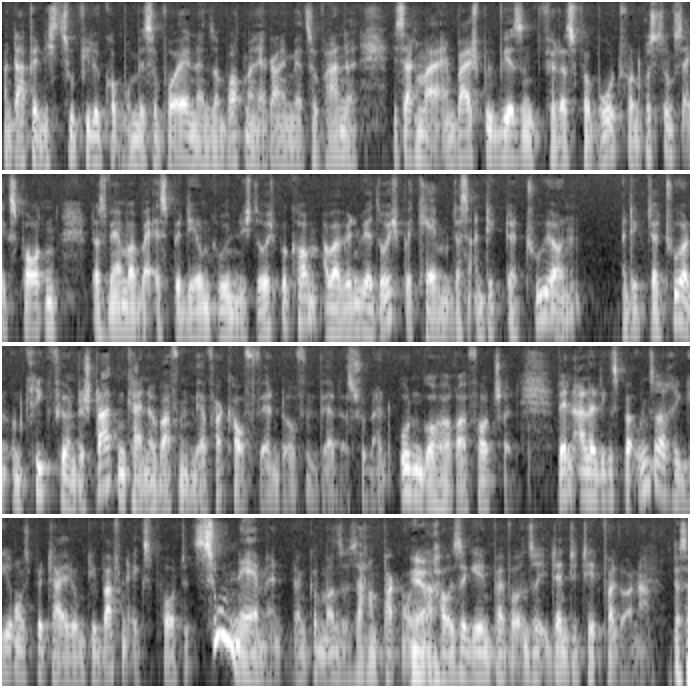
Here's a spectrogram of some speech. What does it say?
man darf ja nicht zu viele Kompromisse vorher nennen, sonst braucht man ja gar nicht mehr zu verhandeln. Ich sage mal ein Beispiel, wir sind für das Verbot von Rüstungsexporten, das werden wir bei SPD und Grünen nicht durchbekommen, aber wenn wir durchbekämen, dass an Diktaturen Diktaturen und kriegführende Staaten keine Waffen mehr verkauft werden dürfen, wäre das schon ein ungeheurer Fortschritt. Wenn allerdings bei unserer Regierungsbeteiligung die Waffenexporte zunehmen, dann können wir unsere Sachen packen und ja. nach Hause gehen, weil wir unsere Identität verloren haben. Das,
